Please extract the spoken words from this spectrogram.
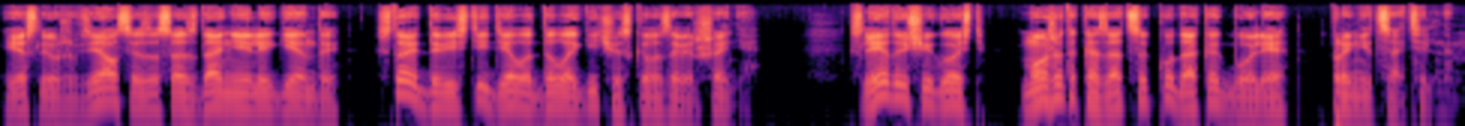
Если уж взялся за создание легенды, стоит довести дело до логического завершения. Следующий гость может оказаться куда как более проницательным.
